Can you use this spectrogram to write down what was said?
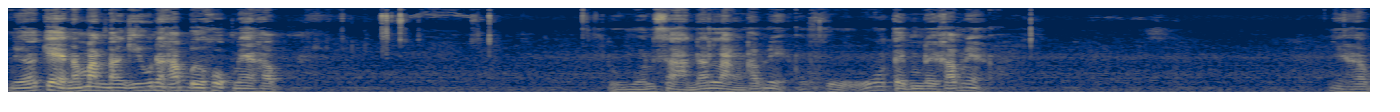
เนื้อแก่น้ำมันตังอิ้วนะครับ เบอร์หกเนี่ยครับ ดูมวลสารด้านหลังครับเนี่ยโอ้โหเต็มเลยครับเนี่ย นี่ครับ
